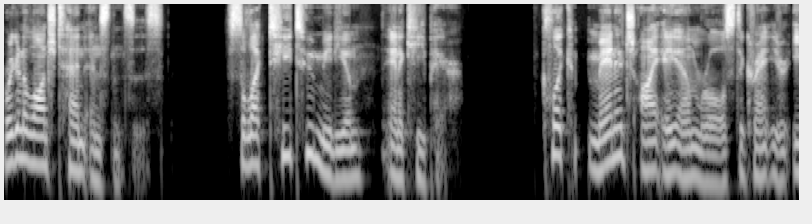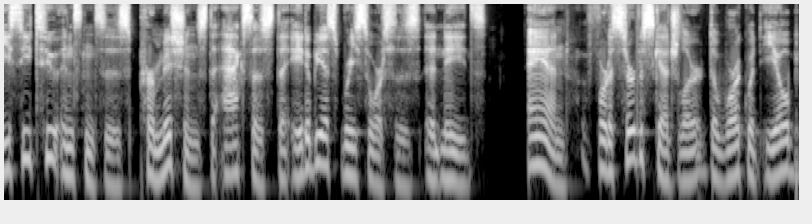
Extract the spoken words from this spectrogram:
We're going to launch 10 instances. Select T2 Medium and a key pair. Click Manage IAM roles to grant your EC2 instances permissions to access the AWS resources it needs, and for the service scheduler to work with ELB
